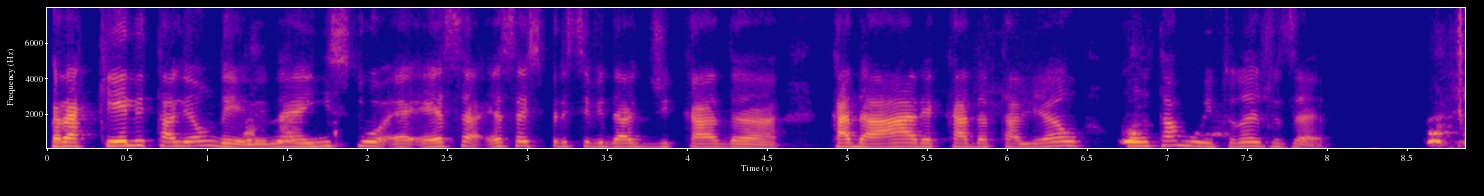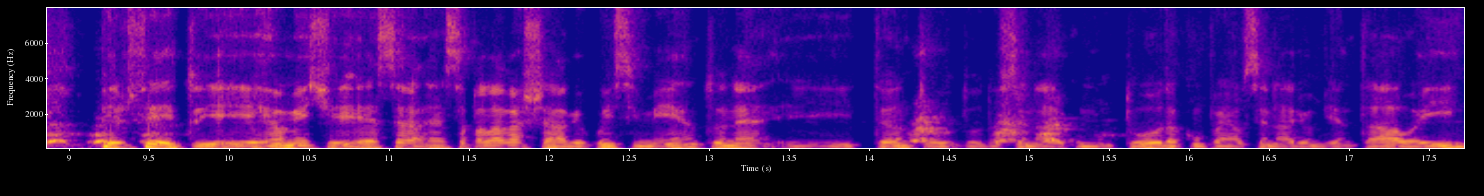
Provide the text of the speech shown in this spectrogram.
para aquele talhão dele, né? Isso é essa essa expressividade de cada cada área, cada talhão conta muito, né, José? Perfeito, e, realmente essa essa palavra-chave, o conhecimento, né, e tanto do, do, cenário como um todo, acompanhar o cenário ambiental aí,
